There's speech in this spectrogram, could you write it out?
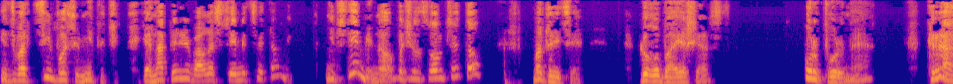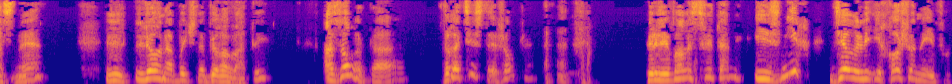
из 28 ниточек. И она переливалась всеми цветами. Не всеми, но большинством цветов. Смотрите. Голубая шерсть, пурпурная, красная, лен обычно беловатый, а золото золотистое, желтое. Переливалось цветами. И из них делали и хошан, и ифот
